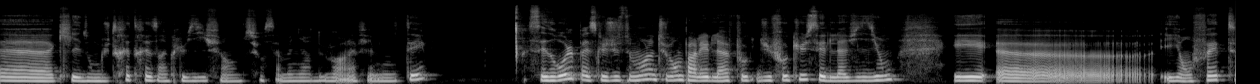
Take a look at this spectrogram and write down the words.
Euh, qui est donc très très inclusif hein, sur sa manière de voir la féminité. C'est drôle parce que justement là tu vois on parlait du focus et de la vision et euh, en fait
